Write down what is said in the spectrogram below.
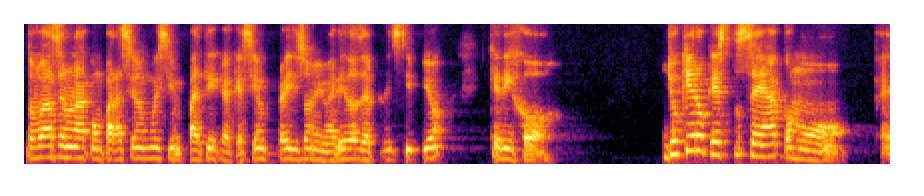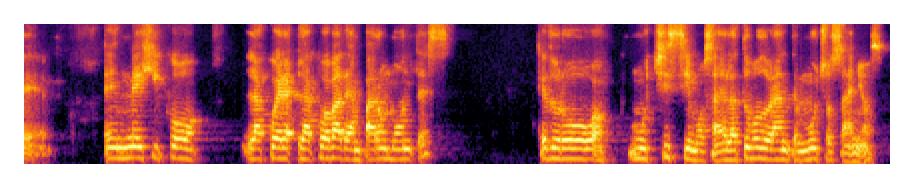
te voy a hacer una comparación muy simpática que siempre hizo mi marido desde el principio, que dijo, yo quiero que esto sea como eh, en México la, la cueva de Amparo Montes, que duró muchísimos años, la tuvo durante muchos años.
